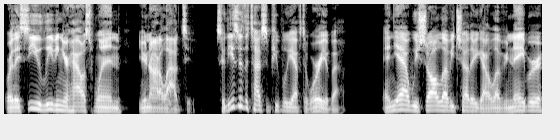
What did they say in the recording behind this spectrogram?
or they see you leaving your house when you're not allowed to. So these are the types of people you have to worry about. And yeah, we should all love each other. You got to love your neighbor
